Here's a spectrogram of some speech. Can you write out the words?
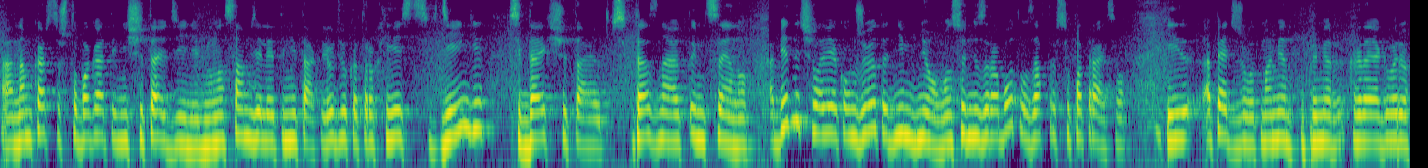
А нам кажется, что богатые не считают денег, но на самом деле это не так. Люди, у которых есть деньги, всегда их считают, всегда знают им цену. А бедный человек, он живет одним днем. Он сегодня заработал, завтра все потратил. И опять же, вот момент, например, когда я говорю,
